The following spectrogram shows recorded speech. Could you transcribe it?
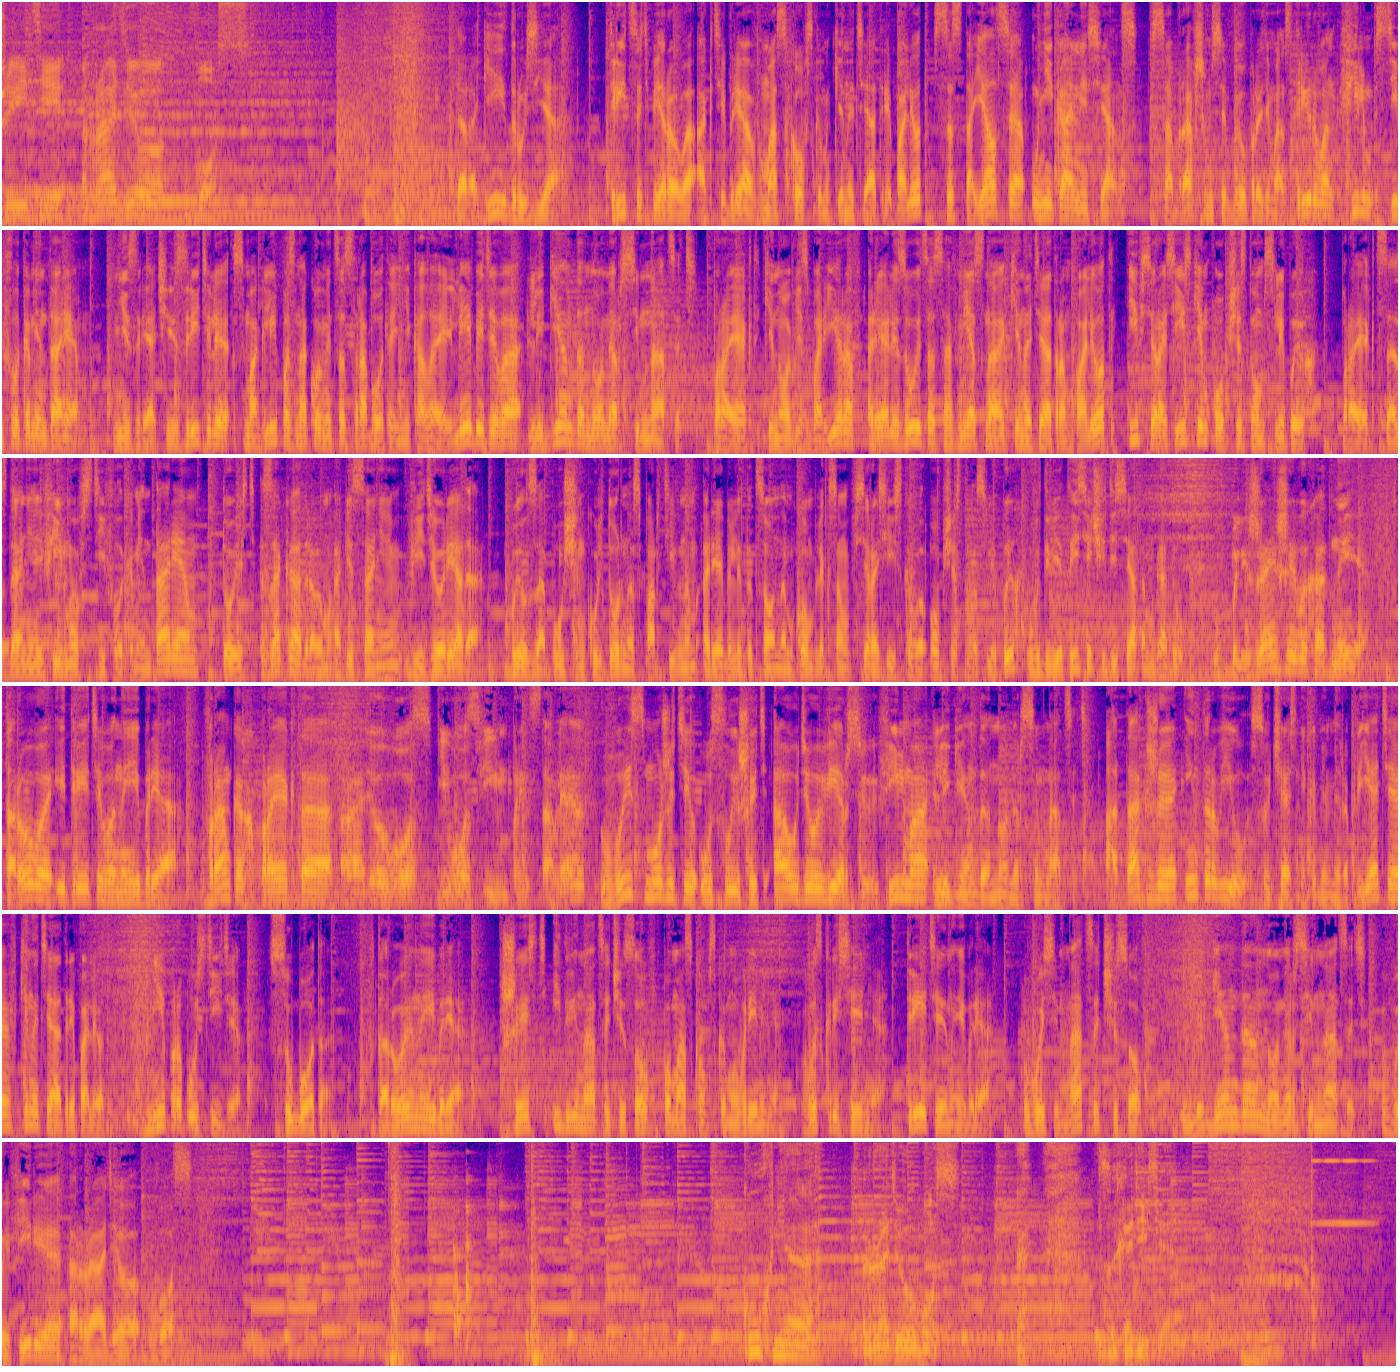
слушаете Радио ВОЗ. Дорогие друзья, 31 октября в Московском кинотеатре «Полет» состоялся уникальный сеанс. Собравшимся был продемонстрирован фильм с тифлокомментарием. Незрячие зрители смогли познакомиться с работой Николая Лебедева «Легенда номер 17». Проект «Кино без барьеров» реализуется совместно кинотеатром «Полет» и Всероссийским обществом слепых. Проект создания фильмов с тифлокомментарием, то есть закадровым описанием видеоряда, был запущен культурно-спортивным реабилитационным комплексом Всероссийского общества слепых в 2010 году. В ближайшие выходные 2 и 3 ноября в рамках проекта «Радио ВОЗ» и «ВОЗ-фильм» представляют, вы сможете услышать аудиоверсию фильма «Легенда номер 17», а также интервью с участниками мероприятия в кинотеатре «Полет». Не пропустите! Суббота, 2 ноября, 6 и 12 часов по московскому времени. Воскресенье, 3 ноября, 18 часов. Легенда номер 17. В эфире Радио ВОЗ. Кухня Радио ВОЗ. Заходите.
